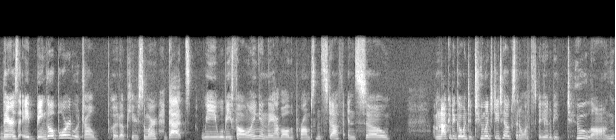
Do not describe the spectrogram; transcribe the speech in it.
There's a bingo board, which I'll put up here somewhere, that we will be following, and they have all the prompts and stuff, and so I'm not going to go into too much detail because I don't want this video to be too long,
